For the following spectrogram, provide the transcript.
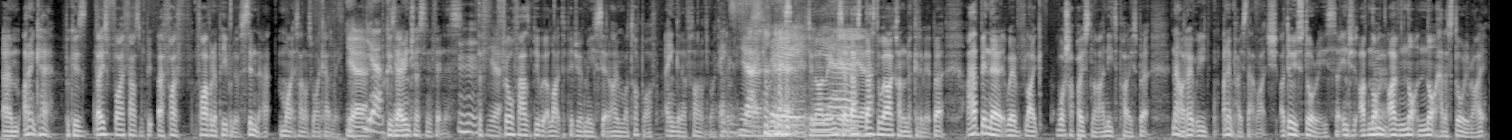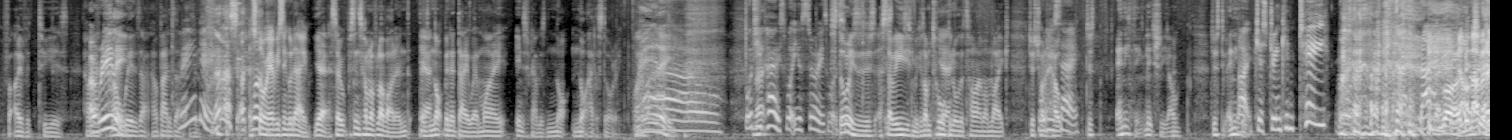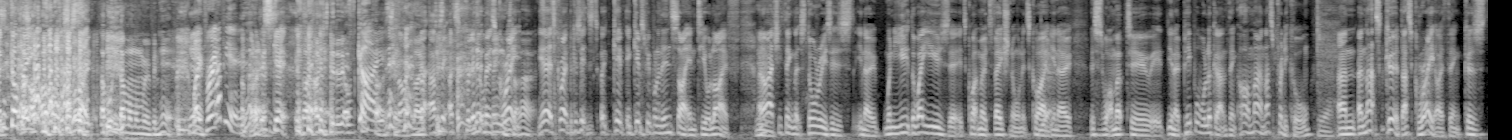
um, I don't care because those 5,000 uh, 5, 500 people who have seen that might sign up to my academy. yeah, Yeah. Because Yeah. they're interested in fitness. Mm-hmm. The Yeah. 4,000 people that like the picture of me sitting at home with my top off ain't going to sign up to my academy. Exactly. Yeah. Do you know what I mean? So that's Yeah. that's the way I kind of look at it. But I have been there with like, what should I post tonight? I need to post, but now I don't really, I don't post that much. I do stories. So inter- I've not, I've not not had a story right for over two years. How. Oh, bad- really? How weird is that? How bad is that? Really? No, that's uh, A well, story every single day. Yeah. So since coming off Love Island, there's Yeah. not been a day where my Instagram has not not had a story. Really? Wow. What do you That- post? What are your stories? What's Stories are just are so easy for me because I'm talking Yeah. all the time. I'm like just What trying do to you help. say? Just anything, literally. I'll just do anything. Like just drinking tea. Or like that. Well, No, I'm having a literally- coffee. I- I- I've, already, I've already done one when we've been here. Wait for it. Have you? I've got a biscuit. Like, I just did a little This guy. podcast thing, No, like, I think that's prolific, little but it's things great. like that. yeah, it's great because it's, it, give, it gives people an insight into your life. And. I actually think that stories is, you know, when you the way you use it, it's quite motivational and it's quite, Yeah. you know, this is what I'm up to. It, you know, people will look at that and think, oh man, that's pretty cool. Yeah. And and that's good. That's great. I think because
